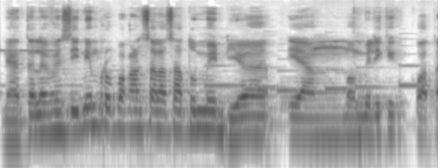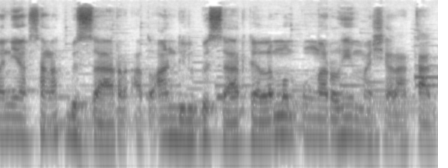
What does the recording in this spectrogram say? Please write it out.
Nah, televisi ini merupakan salah satu media yang memiliki kekuatan yang sangat besar atau andil besar dalam mempengaruhi masyarakat.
